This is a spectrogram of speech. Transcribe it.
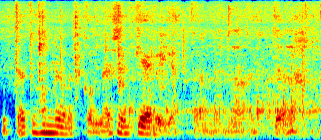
Pitää tuohon neulekoneeseen kerjää tänne laitteella.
